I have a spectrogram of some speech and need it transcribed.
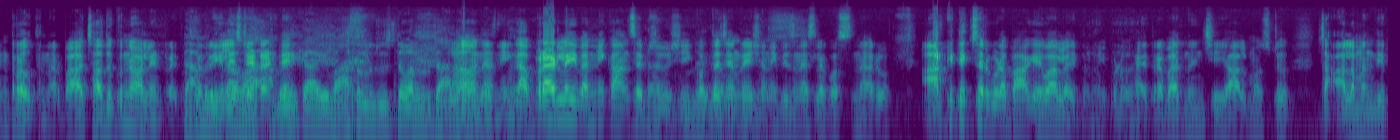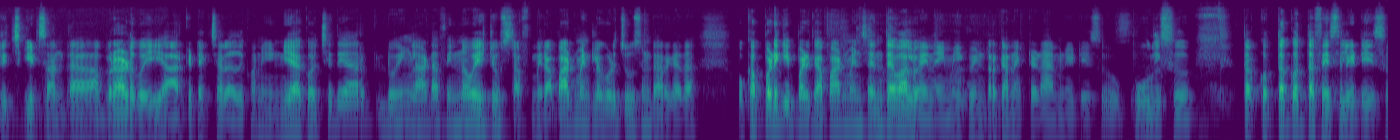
ఎంటర్ అవుతున్నారు. బాగా చదువుకున్న వాళ్ళు ఎంటర్ అవుతున్నారు. రియల్ ఎస్టేట్ అంటే వాసనలు చూసిన వాళ్ళు అవునండి. ఇంకా అబ్రాడ్లో ఇవన్నీ కాన్సెప్ట్స్ చూసి కొత్త జనరేషన్ ఈ. బిజినెస్లోకి వస్తున్నారు. ఆర్కిటెక్చర్ కూడా బాగా ఎవాల్వ్ అవుతుంది. ఇప్పుడు హైదరాబాద్ నుంచి ఆల్మోస్ట్ చాలా మంది రిచ్ కిడ్స్ అంతా అబ్రాడ్ పోయి ఆర్కిటెక్చర్ చదువుకొని ఇండియాకి వచ్చి they are doing lot of innovative stuff మీరు apartment లో కూడా చూసుంటారు కదా. ఒకప్పటికి ఇప్పటికి అపార్ట్మెంట్స్ ఎంత ఎవాల్వ్ అయినాయి? మీకు ఇంటర్ కనెక్టెడ్ అమ్యూనిటీస్ పూల్స్ కొత్త కొత్త ఫెసిలిటీస్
